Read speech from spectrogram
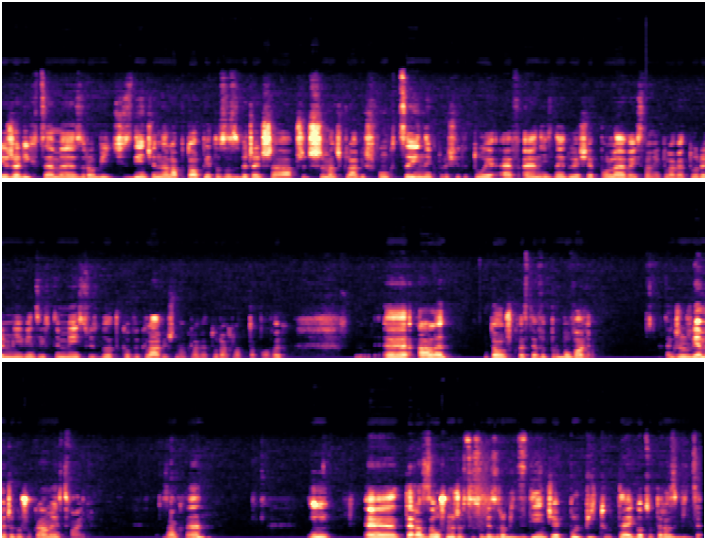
Jeżeli chcemy zrobić zdjęcie na laptopie, to zazwyczaj trzeba przytrzymać klawisz funkcyjny, który się tytułuje FN i znajduje się po lewej stronie klawiatury. Mniej więcej w tym miejscu jest dodatkowy klawisz na klawiaturach laptopowych. E, Ale to już kwestia wypróbowania. Także już wiemy, czego szukamy, jest fajnie. Zamknę. I teraz załóżmy, że chcę sobie zrobić zdjęcie pulpitu, tego co teraz widzę.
